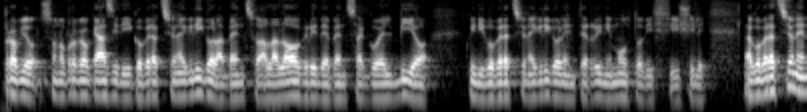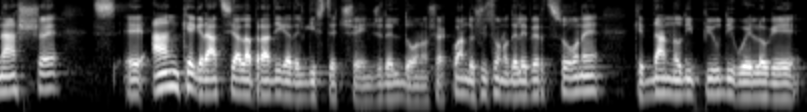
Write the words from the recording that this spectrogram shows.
proprio, sono proprio casi di cooperazione agricola, penso alla Locride, penso a Goel Bio, quindi cooperazione agricola in terreni molto difficili. La cooperazione nasce eh, anche grazie alla pratica del gift exchange, del dono, cioè quando ci sono delle persone che danno di più di quello che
